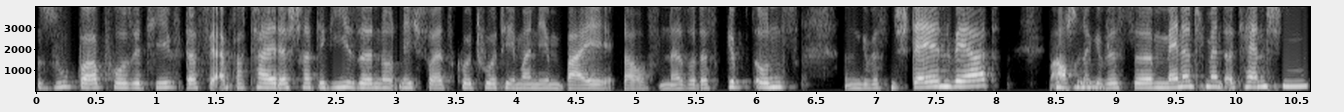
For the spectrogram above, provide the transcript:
super positiv, dass wir einfach Teil der Strategie sind und nicht so als Kulturthema nebenbei laufen. Also das gibt uns einen gewissen Stellenwert, auch eine gewisse Management-Attention.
